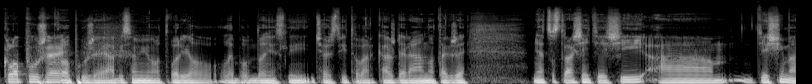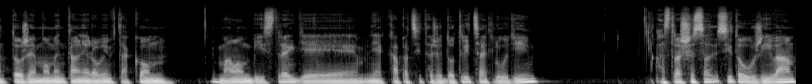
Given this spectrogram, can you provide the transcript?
klopu, že klopu, že aby som im otvoril, lebo donesli čerstvý tovar každé ráno, takže mňa to strašne teší a teší ma to, že momentálne robím v takom malom bystre, kde je nejaká kapacita, že do 30 ľudí a strašne sa, si to užívam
